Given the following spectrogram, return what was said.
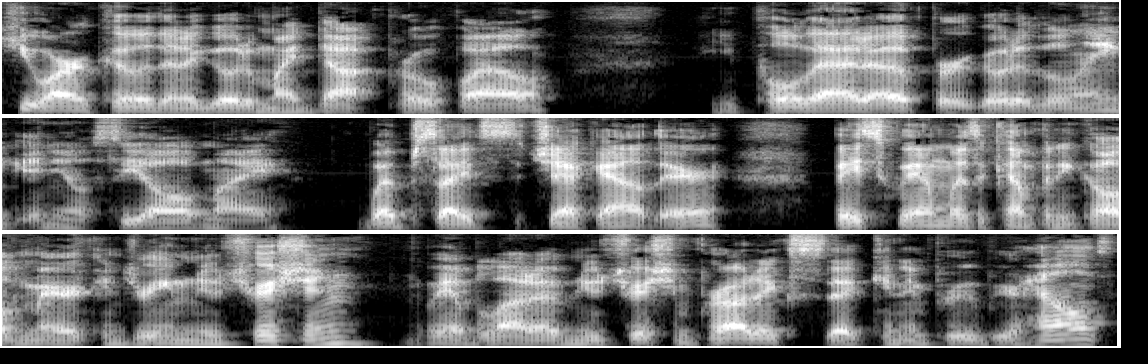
QR code that I go to my dot profile. You pull that up or go to the link and you'll see all my websites to check out there. Basically, I'm with a company called American Dream Nutrition. We have a lot of nutrition products that can improve your health.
